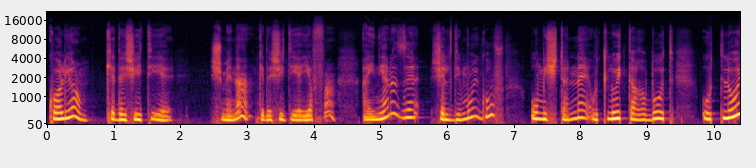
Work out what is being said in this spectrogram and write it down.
כל יום, כדי שהיא תהיה שמנה, כדי שהיא תהיה יפה. העניין הזה של דימוי גוף הוא משתנה, הוא תלוי תרבות, הוא תלוי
